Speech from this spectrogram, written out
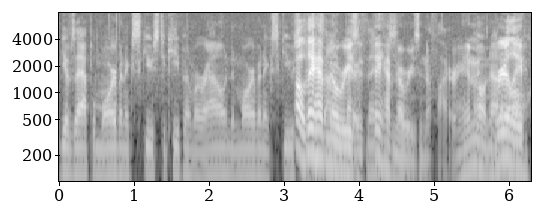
gives Apple more of an excuse to keep him around and more of an excuse Oh, to they have no reason. They have no reason to fire him. Oh, not at really. all.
